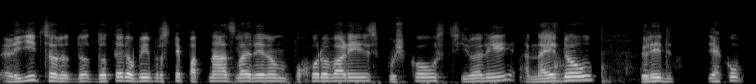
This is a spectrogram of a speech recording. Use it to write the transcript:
lidi, co do, do, do té doby prostě 15 let jenom pochodovali s puškou, stříleli a najednou byli jako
